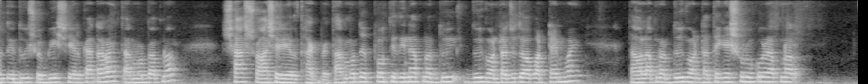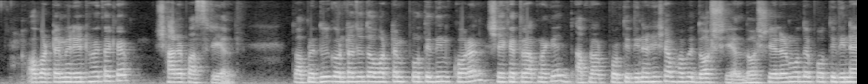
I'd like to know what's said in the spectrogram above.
যদি দুইশো বিশ রিয়েল কাটা হয়, তার মধ্যে আপনার সাতশো আশি রিয়াল থাকবে। তার মধ্যে প্রতিদিন আপনার দুই দুই ঘণ্টা যদি ওভার টাইম হয়, তাহলে আপনার দুই ঘণ্টা থেকে শুরু করে আপনার ওভার টাইমের রেট হয়ে থাকে সাড়ে পাঁচ রিয়াল। তো আপনি দুই ঘণ্টা যদি ওভার টাইম প্রতিদিন করেন, সেক্ষেত্রে আপনাকে, আপনার প্রতিদিনের হিসাব হবে দশ রিয়াল। দশ রিয়ালের মধ্যে প্রতিদিনে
